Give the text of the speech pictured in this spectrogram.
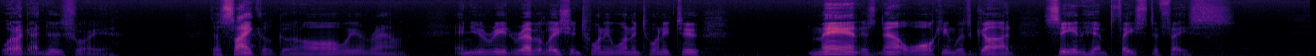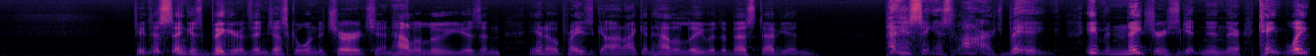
Well, I got news for you. The cycle going all the way around. And you read Revelation 21 and 22, man is now walking with God, seeing him face to face. See, this thing is bigger than just going to church and hallelujahs and, you know, praise God, I can hallelujah with the best of you. And this thing is large, big. Even nature is getting in there. Can't wait.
